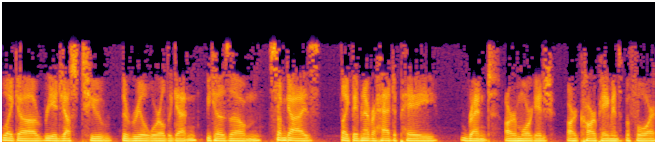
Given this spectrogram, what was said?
like uh, readjust to the real world again. Because um, some guys, like they've never had to pay rent or mortgage or car payments before,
